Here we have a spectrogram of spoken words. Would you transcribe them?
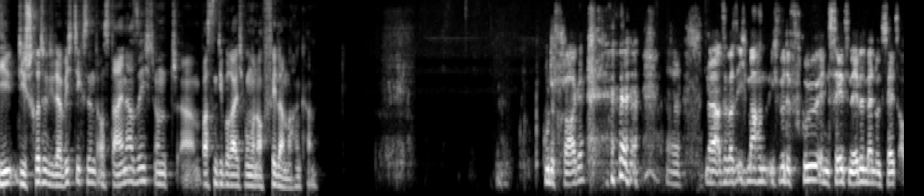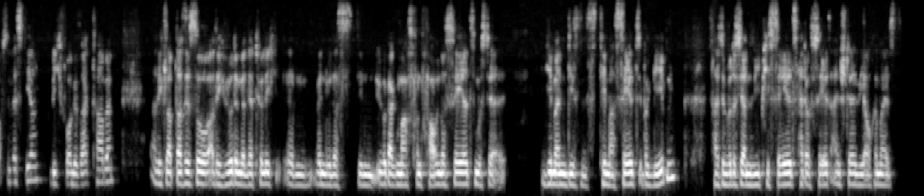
die, die Schritte, die da wichtig sind aus deiner Sicht und äh, was sind die Bereiche, wo man auch Fehler machen kann? Gute Frage. äh, na, also was ich machen, ich würde früh in Sales Enablement und Sales Ops investieren, wie ich vorher gesagt habe. Also ich glaube, das ist so, also ich würde mir natürlich, ähm, wenn du das, den Übergang machst von Founder Sales, musst du ja jemanden dieses Thema Sales übergeben. Das heißt, du würdest ja einen VP Sales, Head of Sales einstellen, wie auch immer jetzt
